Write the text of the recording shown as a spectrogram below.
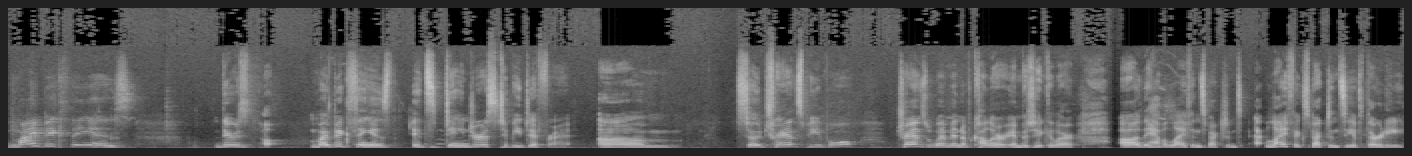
my big thing is there's uh, my big thing is it's dangerous to be different. Um, so trans people, trans women of color in particular, uh, they have a life expectancy life expectancy of 30.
